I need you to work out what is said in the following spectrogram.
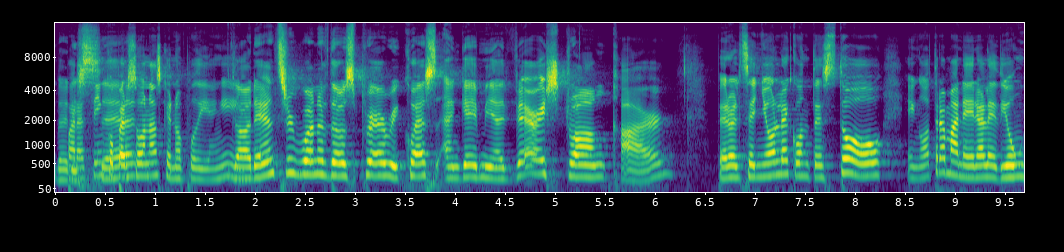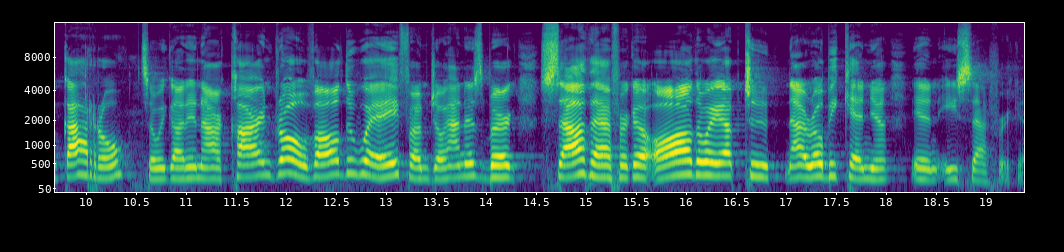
That para cinco personas que no podían ir. God answered one of those prayer requests and gave me a very strong car. Pero el Señor le contestó, en otra manera le dio un carro. So we got in our car and drove all the way from Johannesburg, South Africa, all the way up to Nairobi, Kenya, in East Africa.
